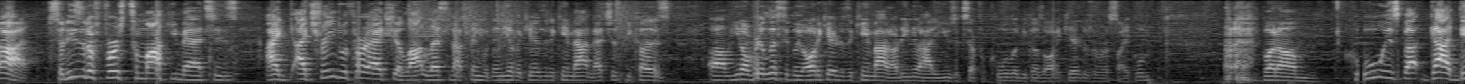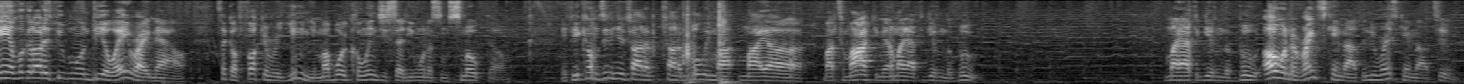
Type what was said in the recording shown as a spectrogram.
Alright, so these are the first Tamaki matches. I, I trained with her actually a lot less than I trained with any other character that came out, and that's just because, um, you know, realistically, all the characters that came out, I didn't know how to use except for Kula because all the characters were recycled. but, um, who is about... God damn, look at all these people on DOA right now. It's like a fucking reunion. My boy Koenji said he wanted some smoke, though. If he comes in here trying to trying to bully my, my, uh, my Tamaki, man, I might have to give him the boot. Might have to give him the boot. Oh, and the ranks came out. The new ranks came out, too.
